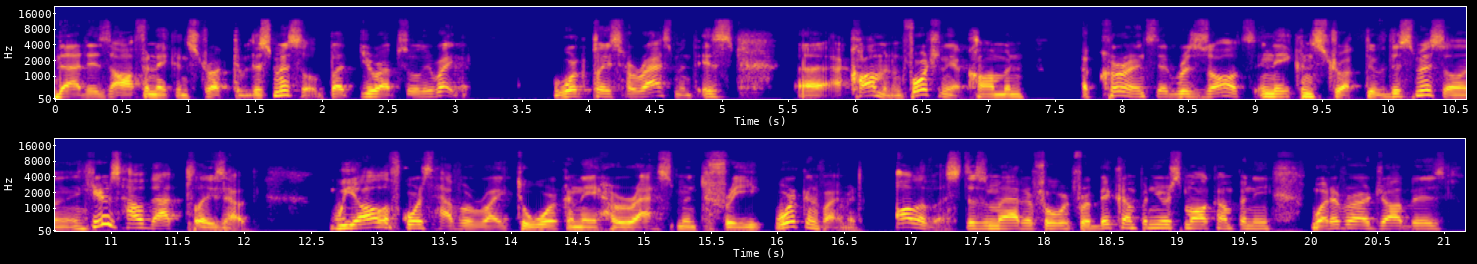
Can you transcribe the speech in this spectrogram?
That is often a constructive dismissal. But you're absolutely right. Workplace harassment is uh, a common, unfortunately, a common occurrence that results in a constructive dismissal. And here's how that plays out. We all, of course, have a right to work in a harassment-free work environment. All of us, doesn't matter if we work for a big company or a small company, whatever our job is,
